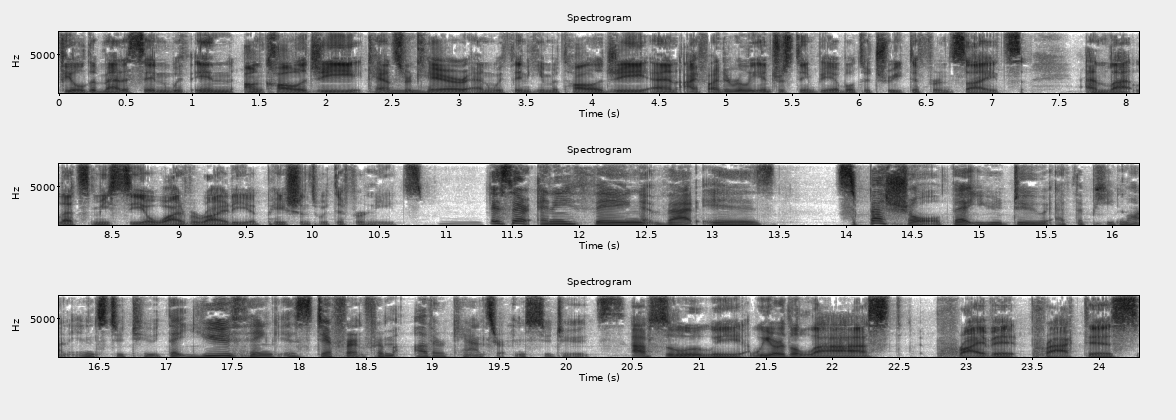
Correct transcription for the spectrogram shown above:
field of medicine within oncology, cancer mm. care, and within hematology. And I find it really interesting to be able to treat different sites and that lets me see a wide variety of patients with different needs. Is there anything that is special that you do at the Piedmont Institute that you think is different from other cancer institutes? Absolutely. We are the last private practice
